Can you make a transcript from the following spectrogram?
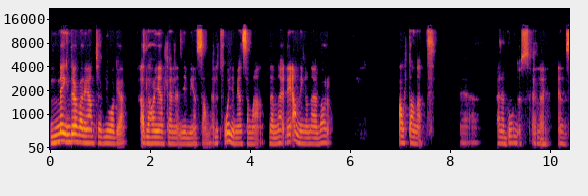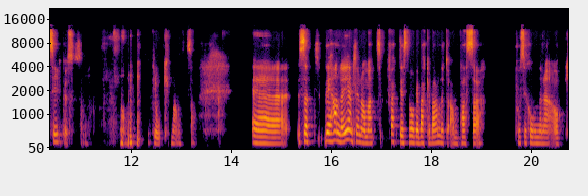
mängder av varianter av yoga. Alla har egentligen en gemensam, eller två gemensamma nämnare. Det är andning och närvaro. Allt annat är en bonus eller mm. en cirkus som någon klok man sa. Eh, så det handlar egentligen om att faktiskt våga backa bandet och anpassa positionerna och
